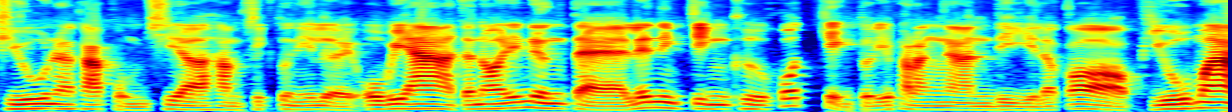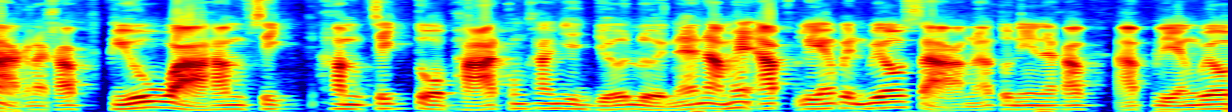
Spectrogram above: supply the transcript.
พิวๆนะครับ ผมเชียร์ฮัมซิกตัวนี้เลย OVR จะน้อยนิดนึง แต่เล่นจริงๆ คือโคตรเก่งตัวนี้พลังงานดี แล้วก็พิวมากนะครับพิวกว่าฮัมซิกฮัมซิกตัวพาร์ทค่อนข้างเยอะๆเลย แนะนำให้อัพเลี้ยงเป็นเวล3นะตัวนี้นะครับอัพเลี้ยงเวล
